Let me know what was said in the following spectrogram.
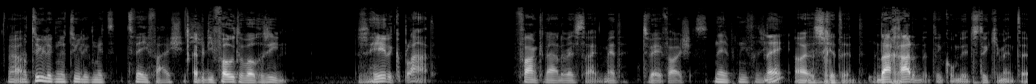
Ja. Natuurlijk, natuurlijk met twee vuistjes. Heb je die foto wel gezien? Dat is een heerlijke plaat. Frank na de wedstrijd met twee vuistjes. Nee, heb ik niet gezien. Nee? Oh, dat is schitterend. Daar gaat het natuurlijk om, dit stukje met, eh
